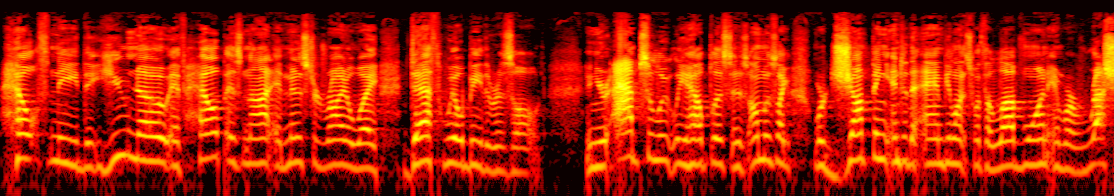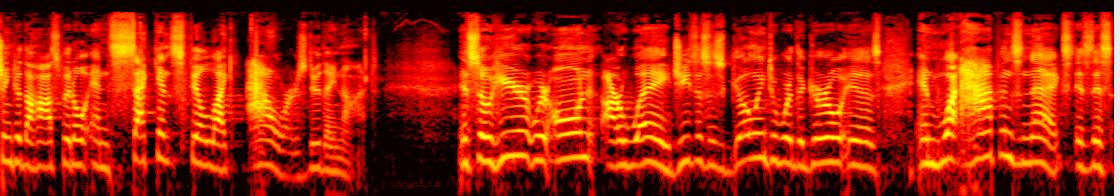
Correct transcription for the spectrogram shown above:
health need that you know if help is not administered right away, death will be the result. And you're absolutely helpless, and it's almost like we're jumping into the ambulance with a loved one and we're rushing to the hospital, and seconds feel like hours, do they not? And so here we're on our way. Jesus is going to where the girl is. And what happens next is this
